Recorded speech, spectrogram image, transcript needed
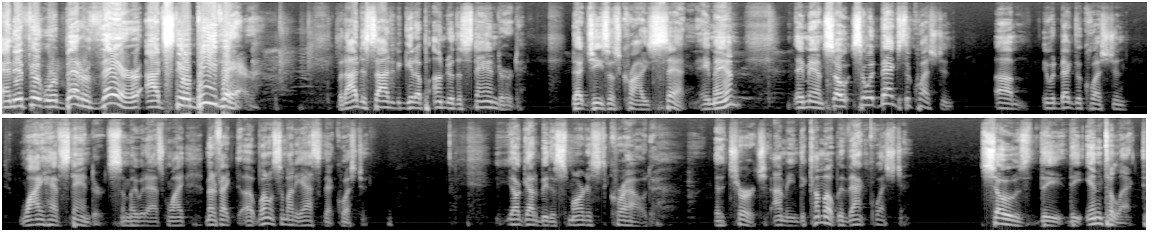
And if it were better there, I'd still be there. But I decided to get up under the standard that Jesus Christ set. Amen. Amen. So, so it begs the question. Um, it would beg the question why have standards? Somebody would ask why. Matter of fact, uh, why don't somebody ask that question? Y'all got to be the smartest crowd at church. I mean, to come up with that question shows the, the intellect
